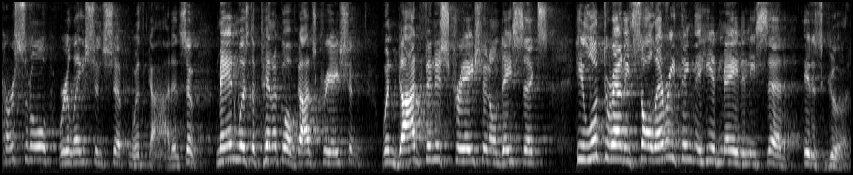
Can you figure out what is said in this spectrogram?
personal relationship with God. And so, man was the pinnacle of God's creation. When God finished creation on day six, he looked around, he saw everything that he had made, and he said, It is good.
